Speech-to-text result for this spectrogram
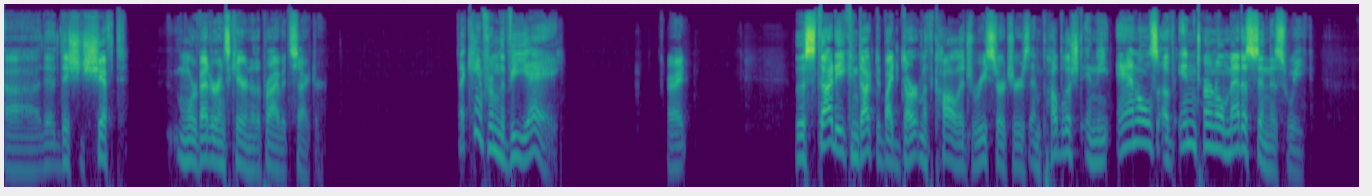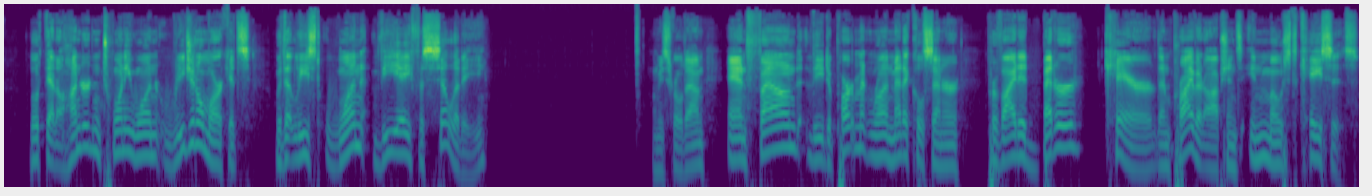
uh, that they should shift more veterans care into the private sector. That came from the VA, right? The study, conducted by Dartmouth College researchers and published in the Annals of Internal Medicine this week, looked at 121 regional markets with at least one VA facility. Let me scroll down and found the department run medical center provided better care than private options in most cases.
